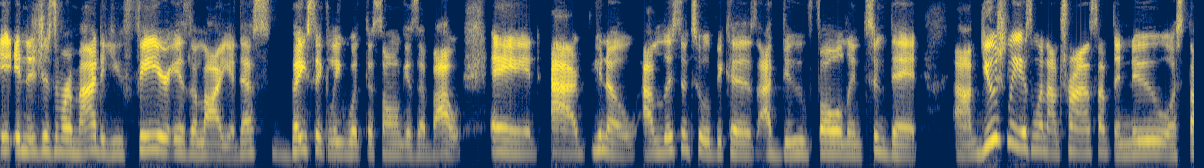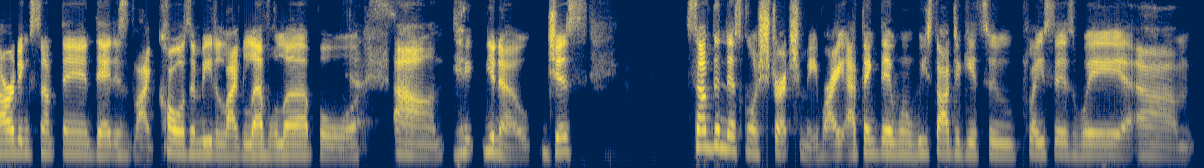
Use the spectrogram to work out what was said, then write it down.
and it's just a reminder you fear is a liar. That's basically what the song is about. And i you know i listen to it because i do fall into that. Um, usually is when i'm trying something new or starting something that is like causing me to like level up or yes. um you know just something that's going to stretch me right? I think that when we start to get to places where um,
